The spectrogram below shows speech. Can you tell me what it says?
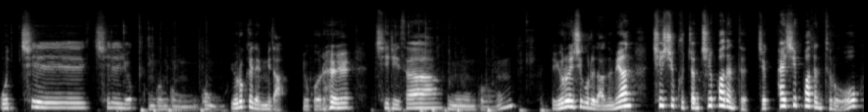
57760000 이렇게 됩니다. 요거를 7240000 이런 식으로 나누면 79.7%, 즉 80%로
